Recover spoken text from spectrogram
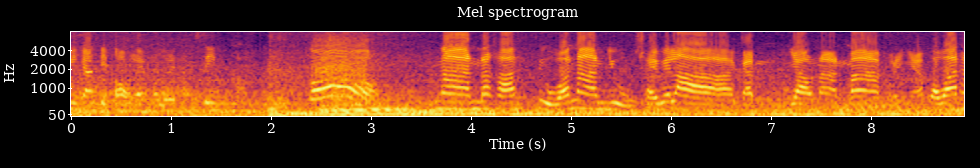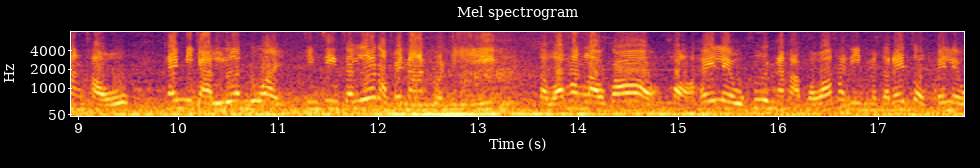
มีการติดต่ออะไรมาเลยทั้งสิ้นค่ะ ก็านนะคะ ถือว่านานอยู่ใช้เวลากันยาวนานมากอะไรเงี้ย เพราะว่าทางเขาได้มีการเลื่อนด้วย จริง ๆ จะเลื่อนออกไปนานกว่านี้ แต่ว่าทางเราก็ขอให้เร็วขึ้นนะคะ เพราะว่าคดีมันจะได้จบให้เร็ว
